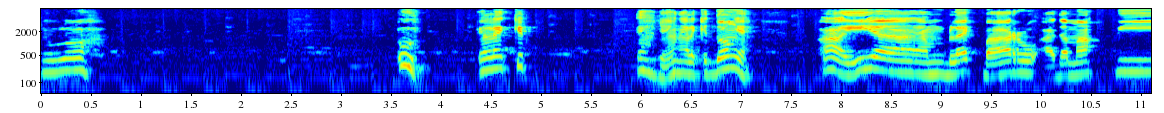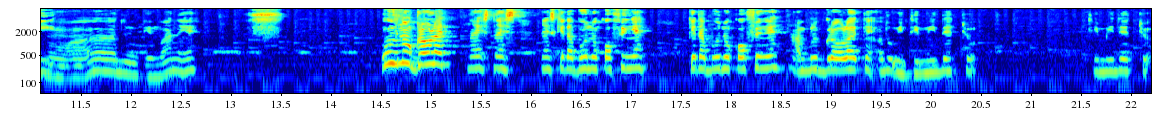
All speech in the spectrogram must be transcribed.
Ya Allah. Uh, Elekid. Ya, jangan Elekid dong ya. Ah iya, yang black baru ada Makbi. Waduh, gimana ya? Uh, no Growlite. Nice, nice. Nice kita bunuh coughing Kita bunuh coughing Ambil Growlite-nya. Aduh, intimidate, cuy. Intimidate, cuy.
